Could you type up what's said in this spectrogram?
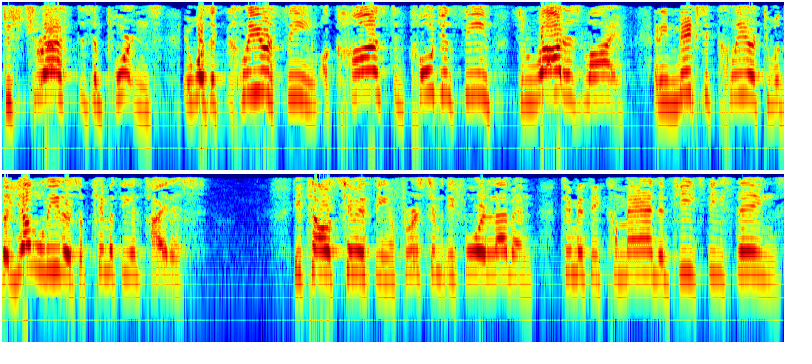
to stress this importance. It was a clear theme, a constant, cogent theme throughout his life. And he makes it clear to the young leaders of Timothy and Titus. He tells Timothy in 1 Timothy 4.11, Timothy, command and teach these things.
